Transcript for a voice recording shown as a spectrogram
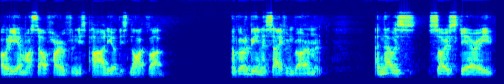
I've got to get myself home from this party or this nightclub. I've got to be in a safe environment. And that was so scary,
